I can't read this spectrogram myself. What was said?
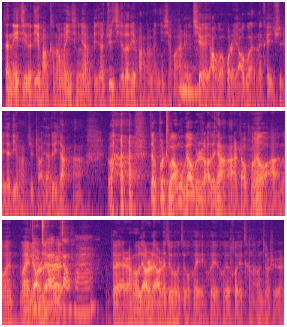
在哪几个地方可能文艺青年比较聚集的地方，那么你喜欢这个器乐摇滚或者摇滚，那可以去这些地方去找一下对象啊，是吧？这不主要目标不是找对象啊，找朋友啊，那万万一聊着聊着，找朋友，对，然后聊着聊着就就会会会会可能就是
